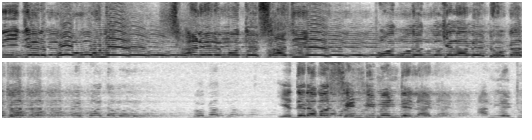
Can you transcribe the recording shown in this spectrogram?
নিজের বউগুলো ষাঁড়ের মতো সাজিয়ে বন্ধন ক্লাবে ঢোকাতো। কথা বলে না, ঢোকাতো। এদের আবার সেন্টিমেন্টে লাগে আমি একটু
